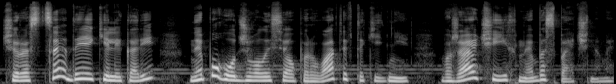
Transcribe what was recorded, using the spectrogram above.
Через це деякі лікарі не погоджувалися оперувати в такі дні, вважаючи їх небезпечними.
